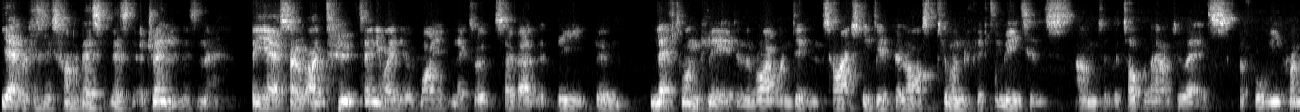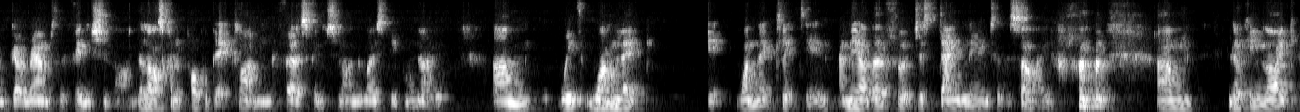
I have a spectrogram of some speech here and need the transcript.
Yeah, because it's kind of there's there's adrenaline, isn't there? But yeah, so I do anyway. My legs were so bad that the, the left one cleared and the right one didn't. So I actually did the last 250 meters under the top of Alpe d'Huez before you kind of go round to the finishing line. The last kind of proper bit of climbing, the first finishing line that most people know, um, with one leg. It, one leg clipped in and the other foot just dangling to the side, um, looking like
